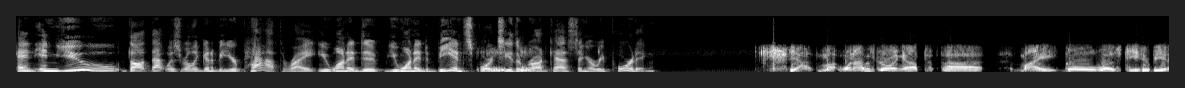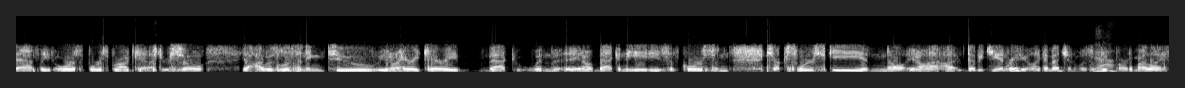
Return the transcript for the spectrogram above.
And and you thought that was really going to be your path, right? You wanted to you wanted to be in sports, either broadcasting or reporting. Yeah, my, when I was growing up, uh, my goal was to either be an athlete or a sports broadcaster. So, yeah, I was listening to you know Harry Caray back when you know back in the '80s, of course, and Chuck Swirsky and all you know I, I, WGN Radio, like I mentioned, was a Yeah. big part of my life,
